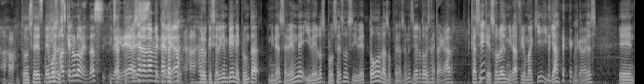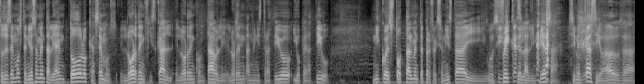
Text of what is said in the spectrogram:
ajá. Entonces, Hemos hemos... más que no lo vendas, la idea Esa es era la mentalidad. Ajá. Pero que si alguien viene y pregunta, mira, se vende y ve los procesos y ve todas las operaciones y Ya ve lo todo puedes está- entregar. Casi Sí. que solo es, mira, firma aquí y ya, ¿me entendés? Eh, entonces hemos tenido esa mentalidad en todo lo que hacemos. El orden fiscal, el orden contable, el orden administrativo y operativo. Nico es totalmente perfeccionista y un Oh, freak casi. de la limpieza, sin el casi, ¿verdad? O sea,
